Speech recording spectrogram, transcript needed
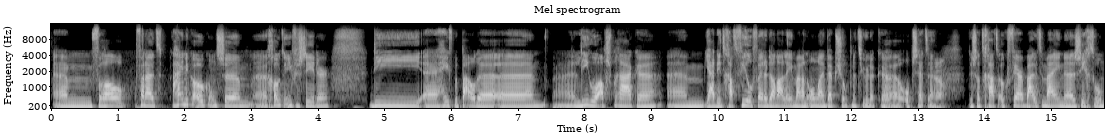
Um, vooral vanuit Heineken ook, onze grote investeerder die uh, heeft bepaalde uh, uh, legal afspraken. Um, ja, dit gaat veel verder dan alleen maar een online webshop natuurlijk ja. opzetten. Ja. Dus dat gaat ook ver buiten mijn zicht om,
